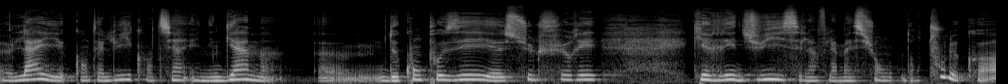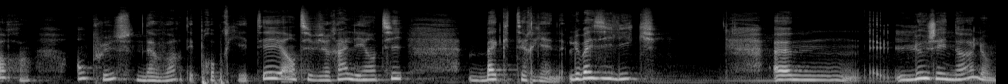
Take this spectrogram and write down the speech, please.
Euh, l'ail, quant à lui, contient une gamme euh, de composés sulfurés qui réduisent l'inflammation dans tout le corps, en plus d'avoir des propriétés antivirales et antibactériennes. Le basilic, le génol,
